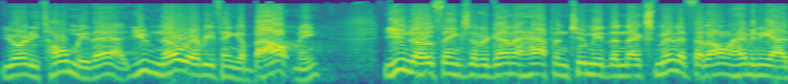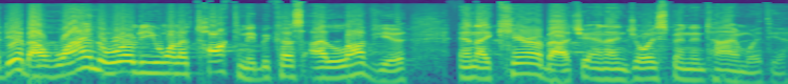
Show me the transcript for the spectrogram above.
You already told me that. You know everything about me. You know things that are going to happen to me the next minute that I don't have any idea about. Why in the world do you want to talk to me? Because I love you and I care about you and I enjoy spending time with you.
